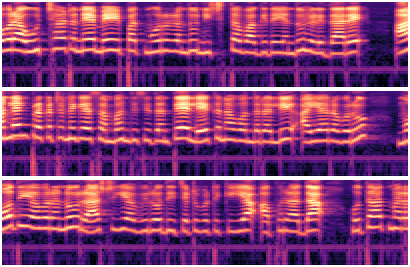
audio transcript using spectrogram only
ಅವರ ಉಚ್ಚಾಟನೆ ಮೇ ಇಪ್ಪತ್ತ್ ಮೂರರಂದು ನಿಶ್ಚಿತವಾಗಿದೆ ಎಂದು ಹೇಳಿದ್ದಾರೆ. ಆನ್ಲೈನ್ ಪ್ರಕಟಣೆಗೆ ಸಂಬಂಧಿಸಿದಂತೆ ಲೇಖನವೊಂದರಲ್ಲಿ ಅಯ್ಯರ್ ಅವರು, ಮೋದಿ ಅವರನ್ನು ರಾಷ್ಟ್ರೀಯ ವಿರೋಧಿ ಚಟುವಟಿಕೆಯ ಅಪರಾಧ, ಹುತಾತ್ಮರ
